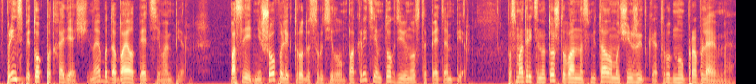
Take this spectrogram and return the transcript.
В принципе, ток подходящий, но я бы добавил 5-7 ампер. Последний шов, электроды с рутиловым покрытием, ток 95 ампер. Посмотрите на то, что ванна с металлом очень жидкая, трудноуправляемая.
